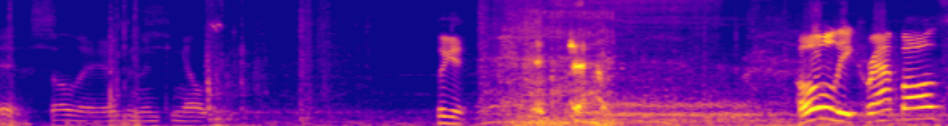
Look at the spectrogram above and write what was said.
Yeah, this. it's all there. There isn't anything else. Look at. Holy crap balls!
